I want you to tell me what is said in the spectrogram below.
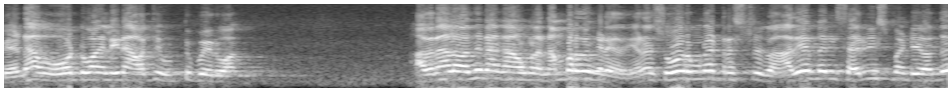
வேணா ஓட்டுவான் இல்லைன்னா அவத்தையும் விட்டு போயிடுவான். அதனால வந்து நாங்கள் அவங்கள நம்புறதும் கிடையாது. ஏன்னா ஷோரூம்னா ட்ரஸ்ட் இருக்கும் அதே மாதிரி சர்வீஸ் வண்டி வந்து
